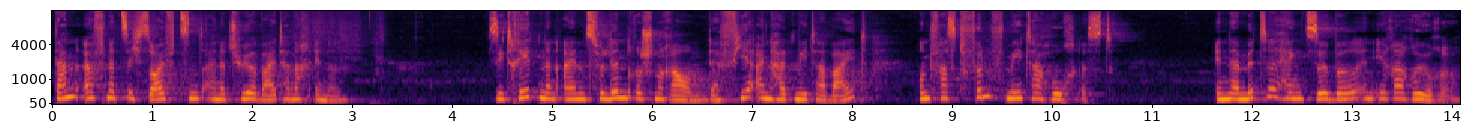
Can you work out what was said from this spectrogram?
dann öffnet sich seufzend eine Tür weiter nach innen. Sie treten in einen zylindrischen Raum, der viereinhalb Meter weit und fast fünf Meter hoch ist. In der Mitte hängt Sybil in ihrer Röhre.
